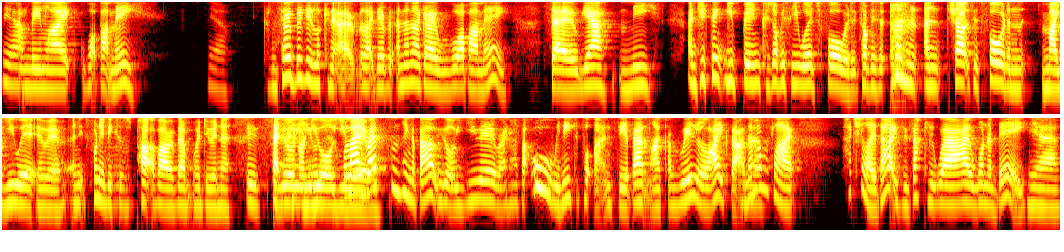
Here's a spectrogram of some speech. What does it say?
Yeah. and being like, what about me? Yeah. Because I'm so busy looking at it like David, and then I go, well, what about me? So yeah, me. And do you think you've been because obviously your words forward? It's obviously and Charlotte says forward and my you era, and it's funny because mm. part of our event we're doing a Is section on your you Well, I read something about your you era, and I was like, oh, we need to put that into the event. Like, I really like that. And then I was like, actually, that is exactly where I want to be. yeah,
